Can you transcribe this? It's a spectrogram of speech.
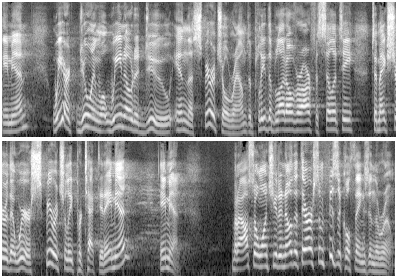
Amen? We are doing what we know to do in the spiritual realm to plead the blood over our facility to make sure that we're spiritually protected. Amen? Amen. But I also want you to know that there are some physical things in the room.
